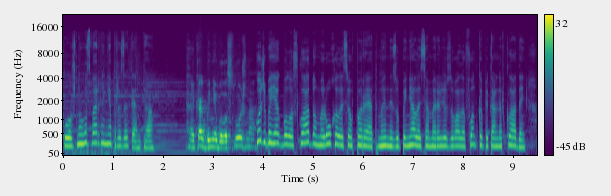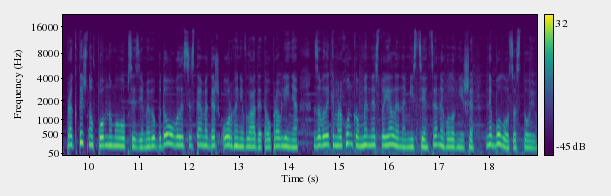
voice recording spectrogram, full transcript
кожного звернення президента. Э, Как бы не было сложно, Хоч би як було складно, ми рухалися вперед. Ми не зупинялися. Ми реалізували фонд капітальних вкладень практично в повному обсязі. Ми вибудовували системи держорганів влади та управління. За великим рахунком, ми не стояли на місці. Це найголовніше. Не було застою.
